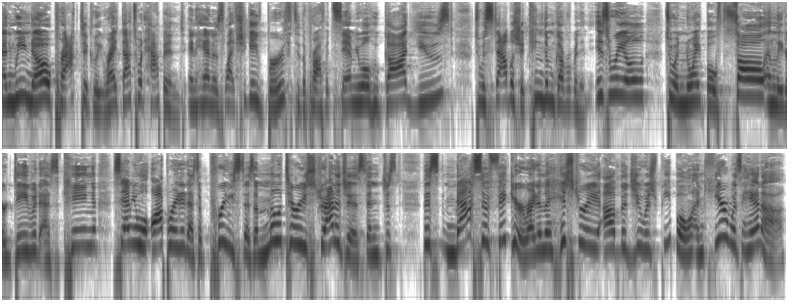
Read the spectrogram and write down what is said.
And we know practically, right? That's what happened in Hannah's life. She gave birth to the prophet Samuel, who God used to establish a kingdom government in Israel, to anoint both Saul and later David as king. Samuel operated as a priest, as a military strategist, and just this massive figure, right, in the history of the Jewish people. And here was Hannah,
